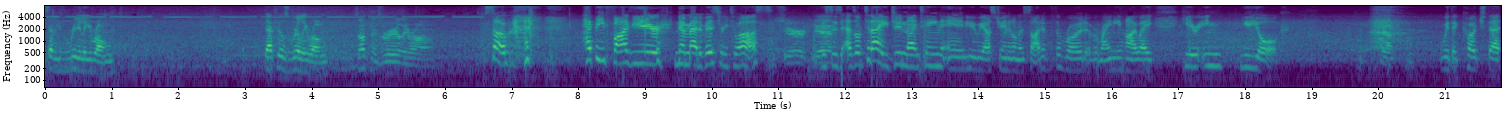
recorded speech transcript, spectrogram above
something's really wrong. That feels really wrong. Something's really wrong. So, happy five year anniversary to us. Sure, yeah. This is as of today, June 19, and here we are stranded on the side of the road of a rainy highway here in New York yeah. with a coach that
